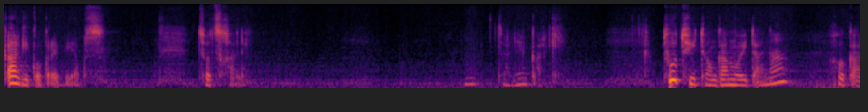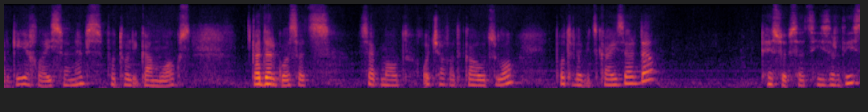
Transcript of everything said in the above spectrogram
კარგი კოკრები აქვს. ცოცხალი. ძალიან კარგი. თუ თვითონ გამოიტანა, ხო კარგი, ახლა ისვენებს, ფოთოლი გამოაქვს. გადარგვასაც საკმაოდ ყოჩაღად გაუძლო, ფოთლებიც გაიზარდა. ფესვებსაც იზრდის,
